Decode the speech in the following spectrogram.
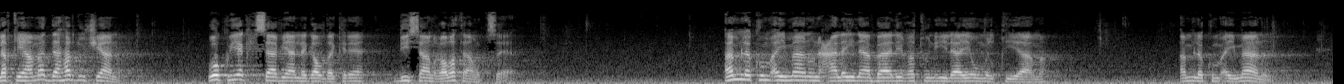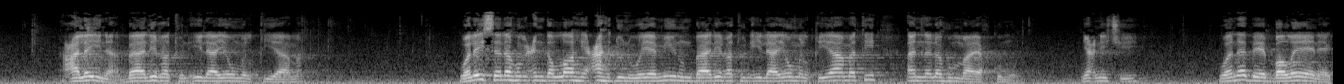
لە قیامەتدا هەردووچیان وەکو یەک حسابیان لەگەڵ دەکرێ، دیسان غەڵەت ئەم قسەیە. لكم أيمان علينا بالغة إلى يوم القيامة أم لكم أيمان علينا بالغة إلى يوم القيامة؟ وليس لهم عند الله عهد ويمين بالغة إلى يوم القيامة أن لهم ما يحكمون. يعني شي؟ ونبي بلينك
